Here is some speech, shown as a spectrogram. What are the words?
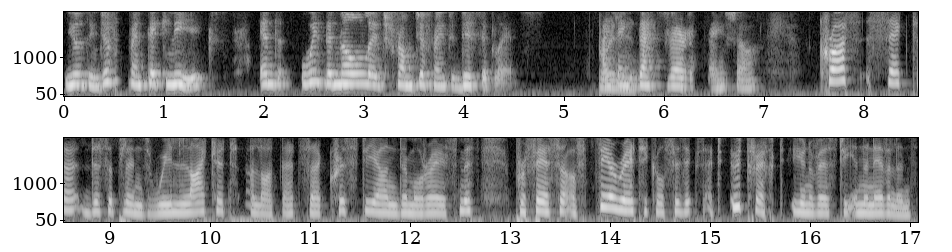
using different techniques, and with the knowledge from different disciplines. Brilliant. I think that's very essential. Cross sector disciplines, we like it a lot. That's uh, Christiane de Morais Smith, Professor of Theoretical Physics at Utrecht University in the Netherlands.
